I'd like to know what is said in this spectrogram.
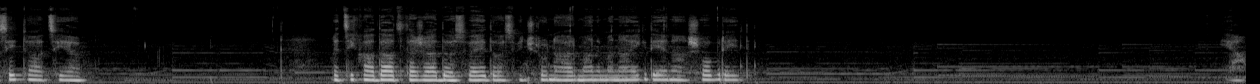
situācijā bet cik vēl daudz dažādos veidos viņš runā ar mani manā ikdienā šobrīd. Jā.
